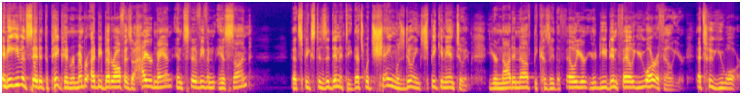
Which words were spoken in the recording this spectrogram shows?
And he even said at the pig pen, remember, I'd be better off as a hired man instead of even his son. That speaks to his identity. That's what shame was doing, speaking into him. You're not enough because of the failure. You did not fail. You are a failure. That's who you are.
